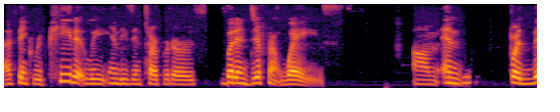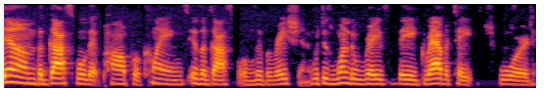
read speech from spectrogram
I think, repeatedly in these interpreters, but in different ways. Um, and mm-hmm for them, the gospel that Paul proclaims is a gospel of liberation, which is one of the ways they gravitate toward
